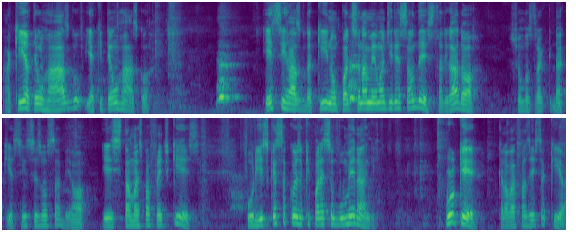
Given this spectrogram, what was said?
Aqui, ó, tem um rasgo e aqui tem um rasgo, ó. Esse rasgo daqui não pode ser na mesma direção desse, tá ligado? Ó. Deixa eu mostrar daqui assim, vocês vão saber, ó. Esse tá mais pra frente que esse. Por isso que essa coisa aqui parece um bumerangue. Por quê? Porque ela vai fazer isso aqui, ó.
